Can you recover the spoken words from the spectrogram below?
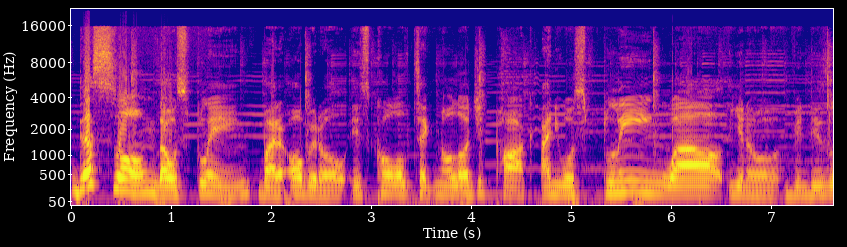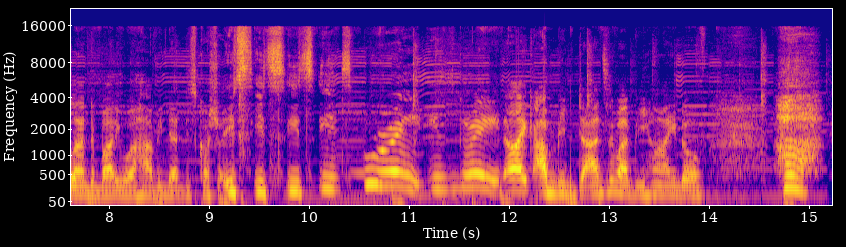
that song that was playing by the Orbital is called Technologique Park, and it was playing while you know Vin Diesel and the body were having that discussion. It's it's it's it's great. It's great. Like I've been dancing my behind of.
